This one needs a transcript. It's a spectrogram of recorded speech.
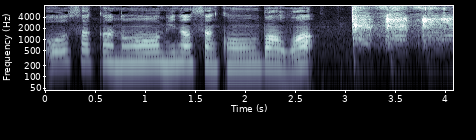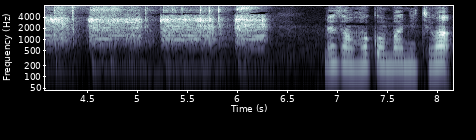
大阪の皆さんこんばんは。皆さんおはこんばんにちは。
